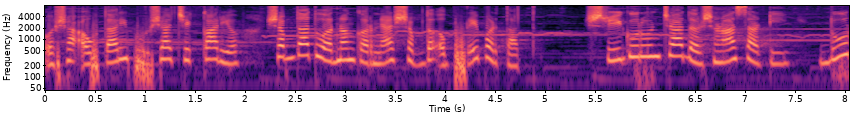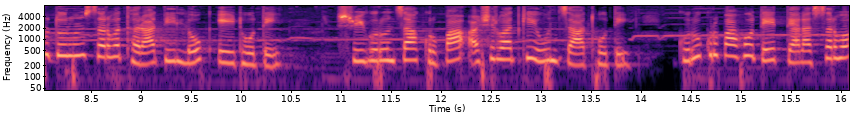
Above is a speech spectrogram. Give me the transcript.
अशा अवतारी पुरुषाचे कार्य शब्दात वर्णन करण्यास शब्द अपुरे पडतात. श्रीगुरूंच्या दर्शनासाठी दूरदूरून सर्व थरातील लोक येत होते. श्रीगुरूंचा कृपा आशीर्वाद घेऊन जात होते. गुरुकृपा होते त्याला सर्व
